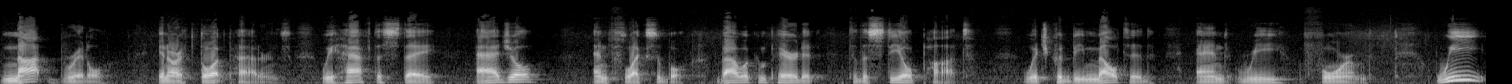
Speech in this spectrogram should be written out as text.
not brittle in our thought patterns. We have to stay agile and flexible. Bawa compared it to the steel pot, which could be melted and reformed. We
